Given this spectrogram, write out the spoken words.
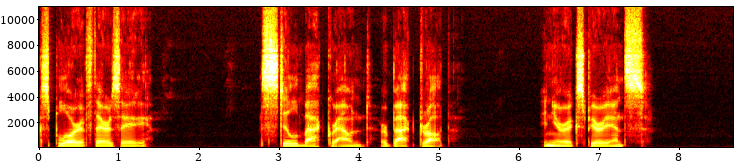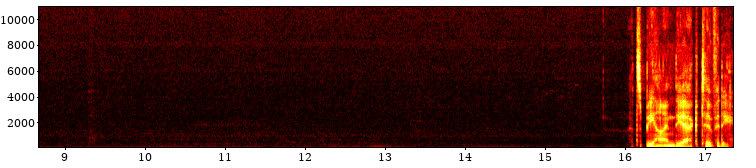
Explore if there's a still background or backdrop in your experience? That's behind the activity.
